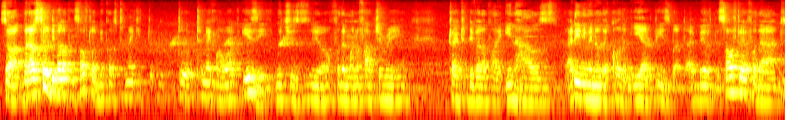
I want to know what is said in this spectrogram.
So, but I was still developing software because to make it, to, to make my work easy, which is, you know, for the manufacturing, trying to develop our in-house. I didn't even know they called them ERPs, but I built the software for that.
